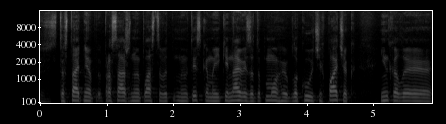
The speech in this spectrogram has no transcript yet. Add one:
з достатньо просадженими пластовими тисками, які навіть за допомогою блокуючих пачок інколи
